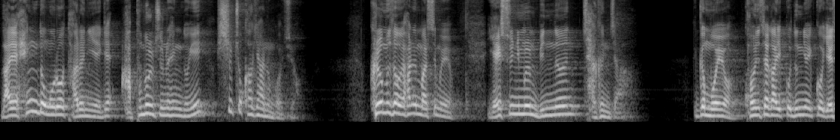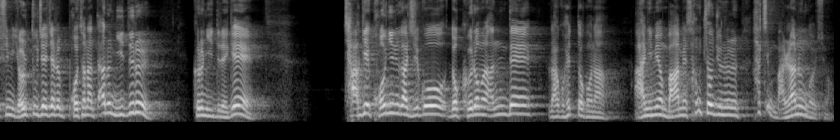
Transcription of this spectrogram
나의 행동으로 다른 이에게 아픔을 주는 행동이 실족하게 하는 거죠. 그러면서 하는 말씀이에요. 예수님을 믿는 작은 자. 그러니까 뭐예요? 권세가 있고 능력 있고 예수님 열두 제자를 벗어난 다른 이들을 그런 이들에게 자기의 권위를 가지고 너 그러면 안 돼 라고 했다거나 아니면 마음에 상처 주는 하지 말라는 거죠.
